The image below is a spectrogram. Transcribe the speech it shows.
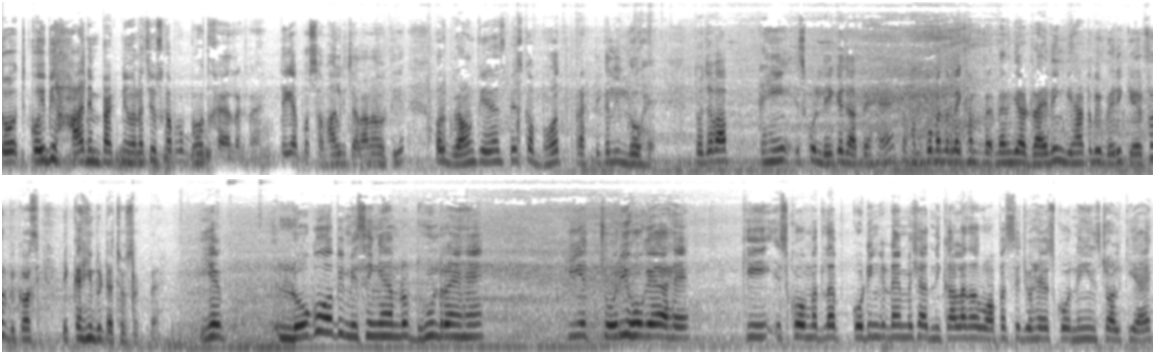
तो कोई भी हार्ड इम्पैक्ट नहीं होना चाहिए, उसका आपको बहुत ख्याल रखना है, ठीक है, आपको संभाल के चलाना होती है। और ग्राउंड क्लियरेंस पे इसका बहुत प्रैक्टिकली लो है। तो जब आप कहीं इसको लेके जाते हैं तो हमको मतलब लाइक हम when we are driving we have to be very careful because ये कहीं भी टच हो सकता है। ये लोगो अभी मिसिंग है, हम लोग ढूंढ रहे हैं कि ये चोरी हो गया है कि इसको मतलब कोटिंग के टाइम में शायद निकाला था और वापस से जो है उसको नहीं इंस्टॉल किया है।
